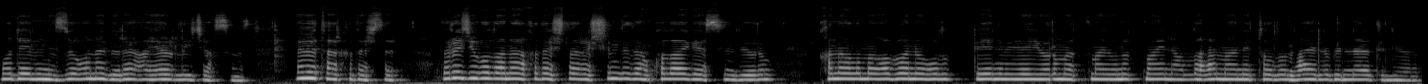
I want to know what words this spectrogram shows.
Modelinizi ona göre ayarlayacaksınız. Evet arkadaşlar, örecek olan arkadaşlara şimdiden kolay gelsin diyorum. Kanalıma abone olup beğeni ve yorum atmayı unutmayın. Allah'a emanet olun. Hayırlı günler diliyorum.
